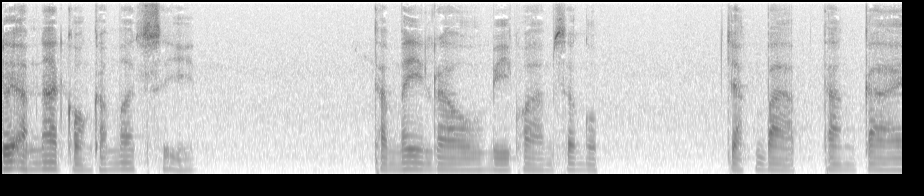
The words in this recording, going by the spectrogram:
ด้วยอำนาจของคำว่าศีลทำให้เรามีความสงบจากบาปทางกาย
